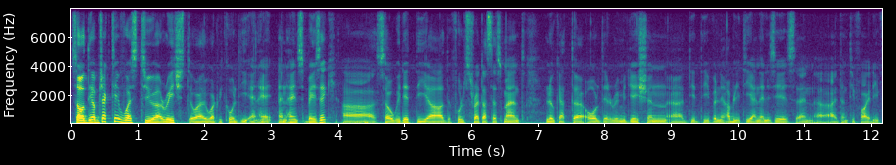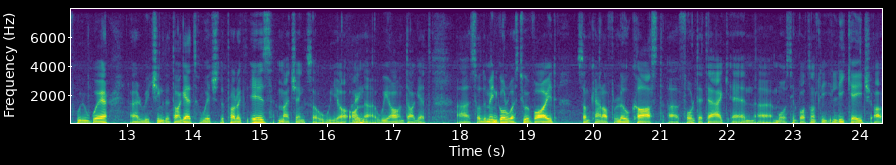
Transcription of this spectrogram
So the objective was to uh, reach to, uh, what we call the enha enhanced basic. Uh, so we did the, uh, the full threat assessment, look at all the remediation, did the vulnerability analysis, and identified if we were reaching the target, which the product is matching. So we are Great. on we are on target. so the main goal was to avoid some kind of low-cost uh, fault attack, and uh, most importantly, leakage of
